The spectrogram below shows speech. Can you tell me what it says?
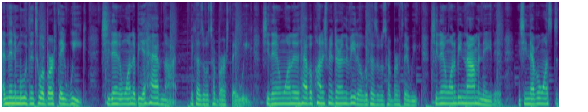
And then it moved into a birthday week. She didn't want to be a have not because it was her birthday week. She didn't want to have a punishment during the veto because it was her birthday week. She didn't want to be nominated. And she never wants to,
